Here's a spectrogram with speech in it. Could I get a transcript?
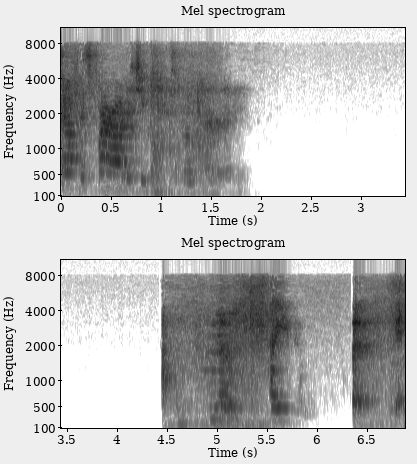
yourself as far out as you can. Hello, how you doing? Good, good.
